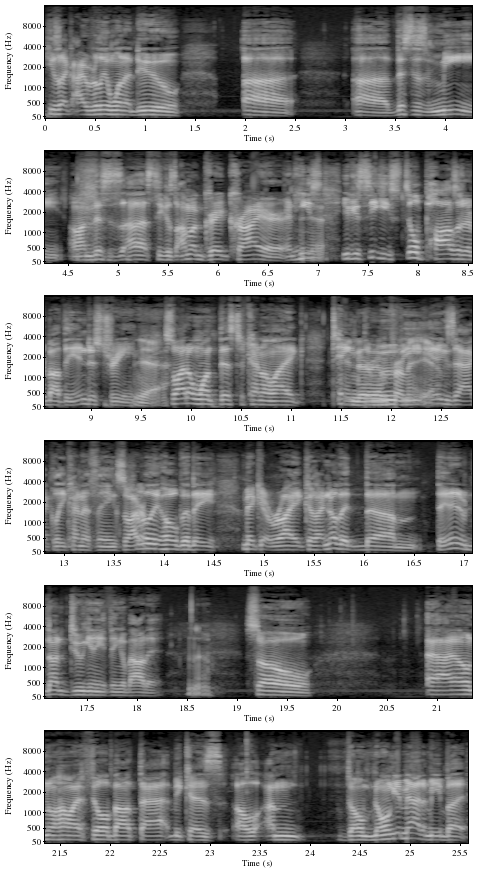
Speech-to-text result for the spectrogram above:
he's like, I really want to do. Uh, uh, this is me on This Is Us. He goes, I'm a great crier, and he's Yeah. you can see he's still positive about the industry. Yeah. So I don't want this to kind of like take Hinder the movie it, yeah. exactly kind of thing. So I really hope that they make it right because I know that um, they ended up not doing anything about it. No. So I don't know how I feel about that because I'll, I'm don't don't get mad at me, but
